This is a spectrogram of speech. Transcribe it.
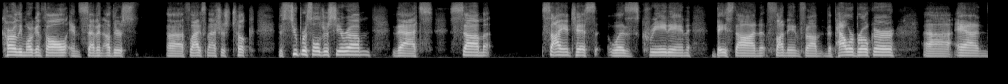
Karli Morgenthau and seven others uh, Flag Smashers took the super soldier serum that some scientists was creating based on funding from the power broker uh, and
